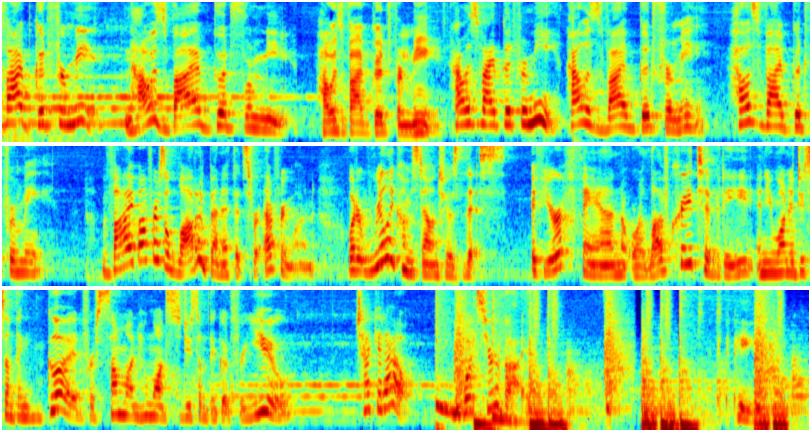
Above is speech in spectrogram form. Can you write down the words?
Vibe good for me? And how is Vibe good for me? How is Vibe good for me? How is Vibe good for me? How is Vibe good for me? How's Vibe good for me? Vibe offers a lot of benefits for everyone. What it really comes down to is this. If you're a fan or love creativity and you want to do something good for someone who wants to do something good for you, check it out. What's your vibe? Peace.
